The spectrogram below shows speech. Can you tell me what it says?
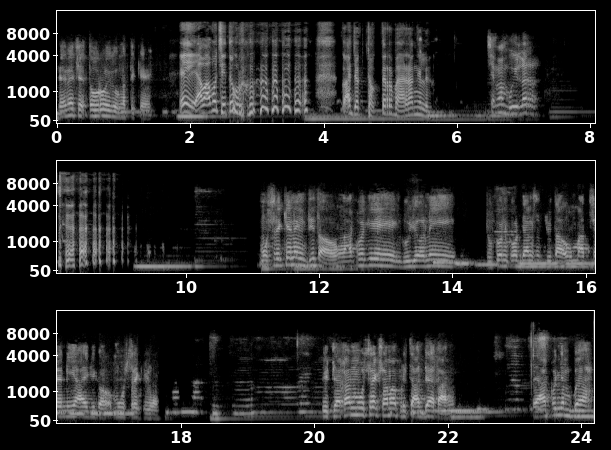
Dia ini cek turu itu ngetiknya. Eh, awakmu cek turu. Kok ajak dokter barang lho. Sama boiler. Musriknya neng di tau, ngaku iki guyoni dukun kodang sejuta umat senia iki kok musrik gitu. Bedakan musrik sama bercanda kang. Ya aku nyembah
